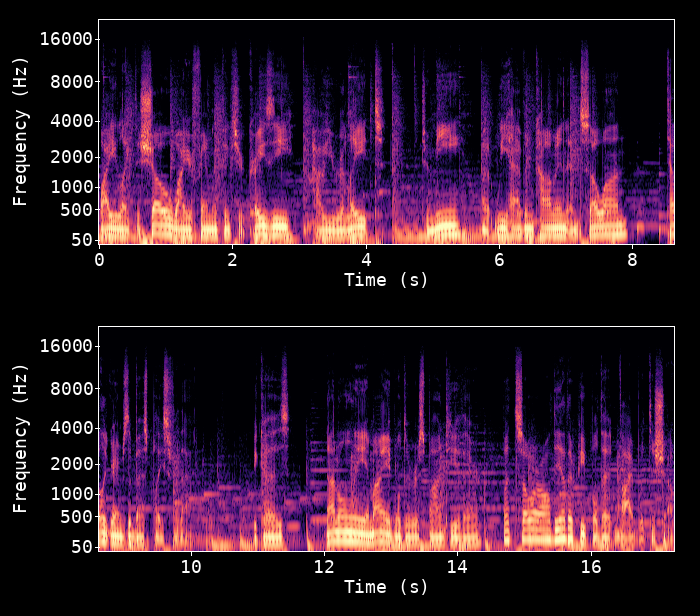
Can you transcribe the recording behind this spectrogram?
why you like the show, why your family thinks you're crazy, how you relate to me, what we have in common, and so on, Telegram's the best place for that. Because not only am I able to respond to you there, but so are all the other people that vibe with the show.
